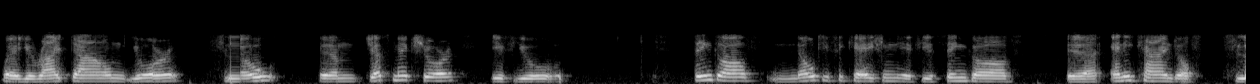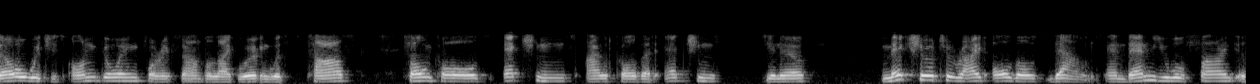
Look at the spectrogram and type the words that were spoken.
where you write down your flow. Um, just make sure if you think of notification, if you think of uh, any kind of flow which is ongoing, for example, like working with tasks, phone calls, actions, I would call that actions, you know, make sure to write all those down and then you will find a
